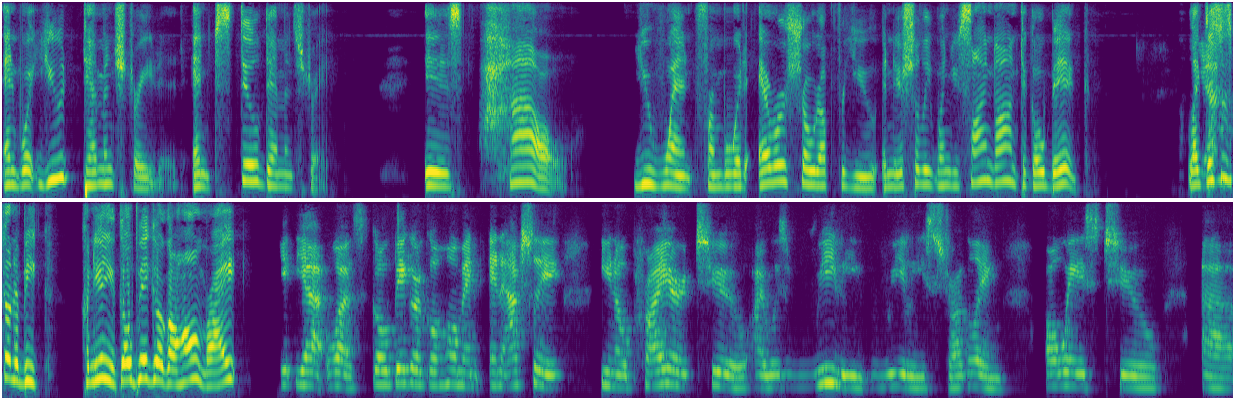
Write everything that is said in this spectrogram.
And what you demonstrated and still demonstrate is how you went from whatever showed up for you initially when you signed on to go big. Like yeah. this is going to be Cornelia, go big or go home, right? Yeah, it was go big or go home. And and actually, you know, prior to, I was really, really struggling always to uh,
